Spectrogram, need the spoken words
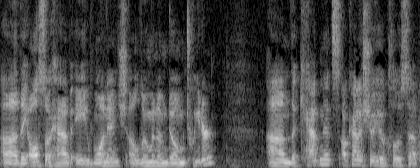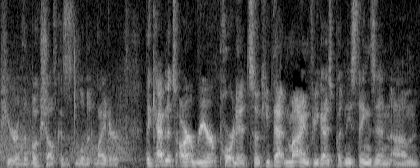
Uh, they also have a one-inch aluminum dome tweeter. Um, the cabinets, I'll kind of show you a close-up here of the bookshelf because it's a little bit lighter. The cabinets are rear ported, so keep that in mind for you guys putting these things in um,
